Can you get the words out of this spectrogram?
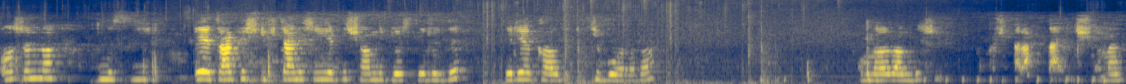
Ondan sonra evet arkadaşlar iki tanesi yerde şu anda gösterildi. Geriye kaldı iki bu arada. Onlardan bir şey taraftaymış. Hemen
